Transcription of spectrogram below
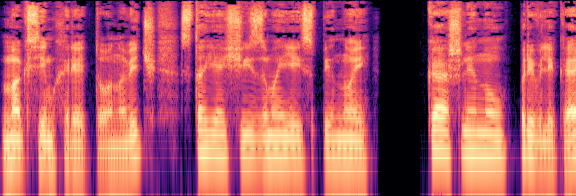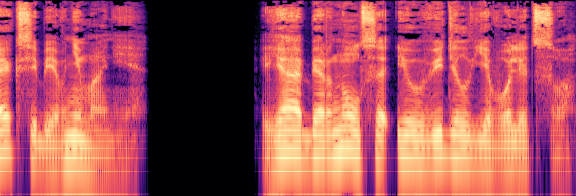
Максим Харитонович, стоящий за моей спиной, кашлянул, привлекая к себе внимание. Я обернулся и увидел его лицо.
